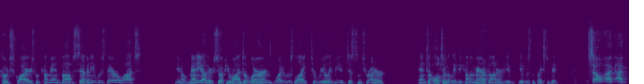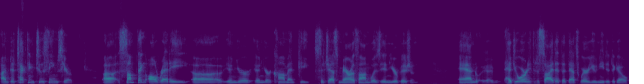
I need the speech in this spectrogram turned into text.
Coach Squires would come in, Bob Sevene was there a lot, you know, many others. So if you wanted to learn what it was like to really be a distance runner and to ultimately become a marathoner, it, it was the place to be. So I, I'm, I'm detecting two themes here. Uh, something already uh, in your in your comment, Pete, suggests marathon was in your vision. And uh, had you already decided that that's where you needed to go,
